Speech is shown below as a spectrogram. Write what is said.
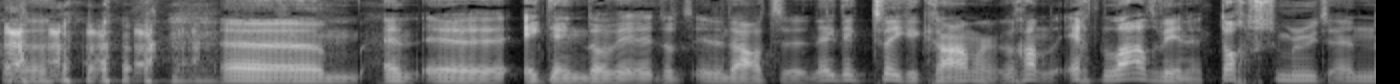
Eh, ehm, en eh, ik denk dat we dat inderdaad... eh, nee, ik denk twee keer Kramer. We gaan echt laat winnen. 80ste minuut en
